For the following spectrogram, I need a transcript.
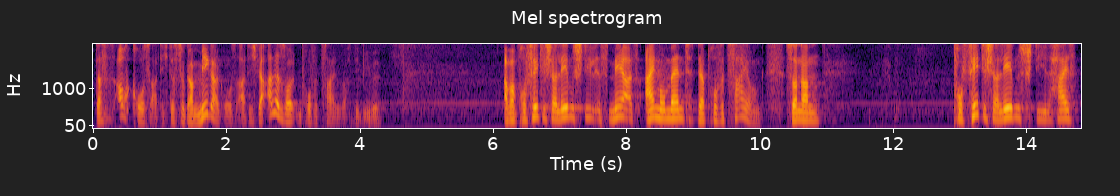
Das ist auch großartig, das ist sogar mega großartig. Wir alle sollten prophezeien, sagt die Bibel. Aber prophetischer Lebensstil ist mehr als ein Moment der Prophezeiung, sondern prophetischer Lebensstil heißt,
